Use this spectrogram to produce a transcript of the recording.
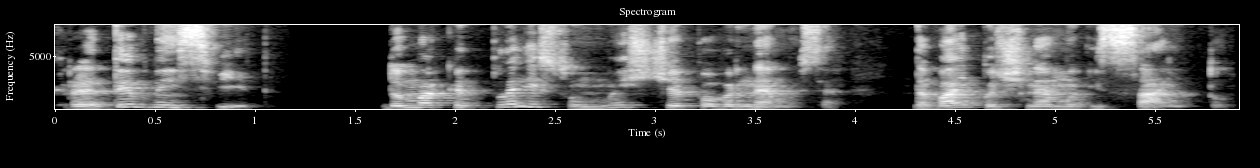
Креативний світ. До маркетплейсу ми ще повернемося. Давай почнемо із сайту.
